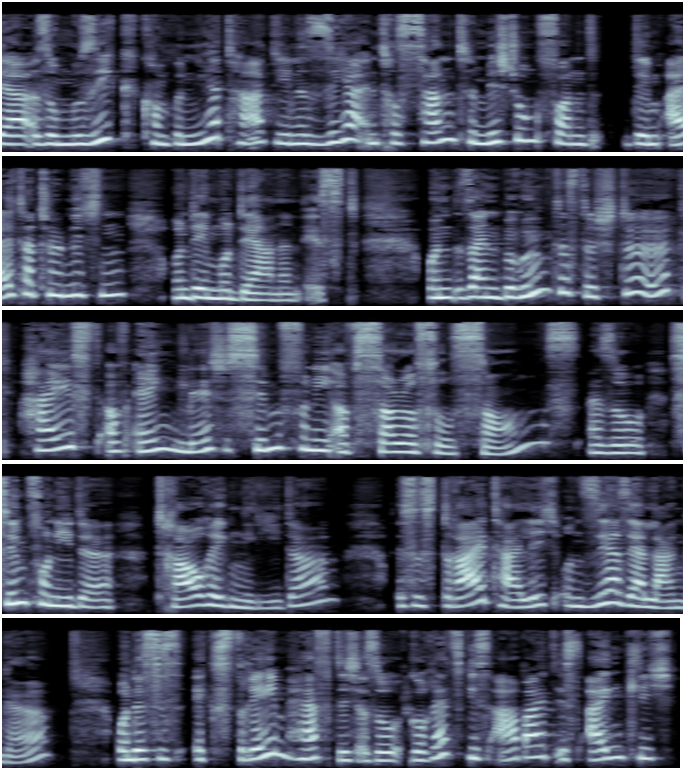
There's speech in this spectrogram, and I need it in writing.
Der so Musik komponiert hat, die eine sehr interessante Mischung von dem Altertümlichen und dem Modernen ist. Und sein berühmtestes Stück heißt auf Englisch Symphony of Sorrowful Songs, also Symphonie der traurigen Lieder. Es ist dreiteilig und sehr, sehr lange. Und es ist extrem heftig. Also Goretzkis Arbeit ist eigentlich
